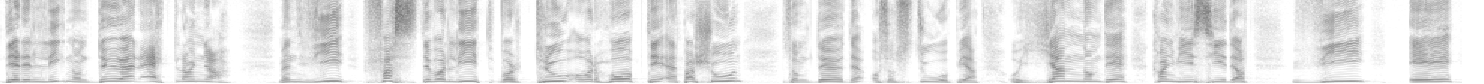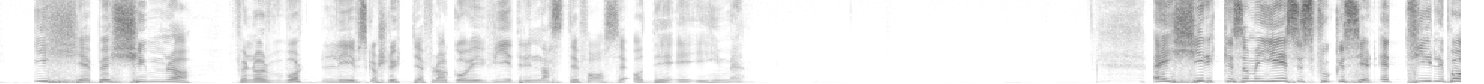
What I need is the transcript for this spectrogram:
der det ligger noen døde eller et eller annet. Men vi fester vår lit, vår tro og vår håp til en person som døde, og som sto opp igjen. Og gjennom det kan vi si det at vi er ikke bekymra for når vårt liv skal slutte, for da går vi videre i neste fase, og det er i himmelen. Ei kirke som er Jesus-fokusert, er tydelig på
